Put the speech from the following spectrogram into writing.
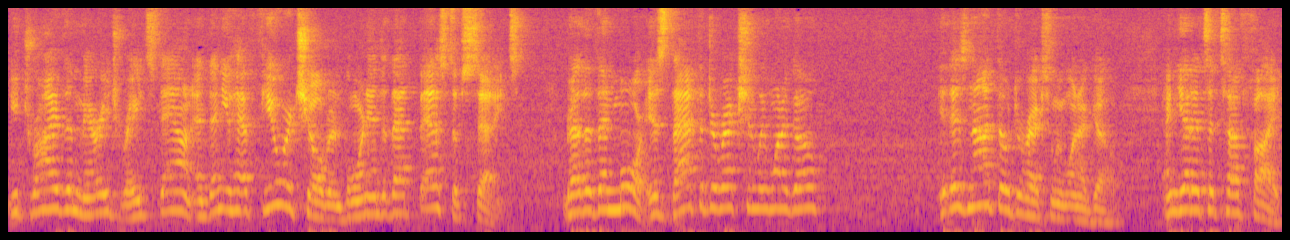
You drive the marriage rates down, and then you have fewer children born into that best of settings rather than more. Is that the direction we want to go? It is not the direction we want to go. And yet it's a tough fight.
